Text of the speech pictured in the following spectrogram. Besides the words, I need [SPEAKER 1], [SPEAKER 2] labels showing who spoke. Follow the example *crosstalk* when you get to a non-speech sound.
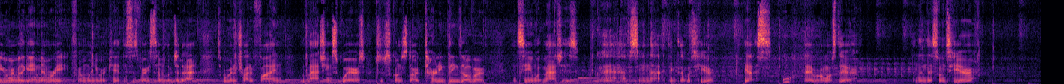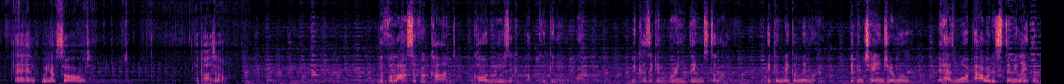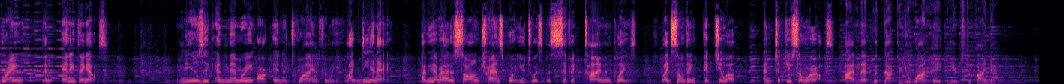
[SPEAKER 1] You remember the game Memory from when you were a kid? This is very similar to that. So we're gonna try to find matching squares. Just gonna start turning things over and seeing what matches. Okay, I have seen that. I think that was here. Yes. Whew. Hey, we're almost there. And then this one's here. And we have solved the puzzle. The philosopher Kant called music a quickening art because it can bring things to life. It can make a memory. It can change your mood. It has more power to stimulate the brain than anything else. Music and memory are intertwined for me, like DNA. Have you ever had a song transport you to a specific time and place? Like something picked you up and took you somewhere else?
[SPEAKER 2] I met with Dr. Yewande Pearse to find out.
